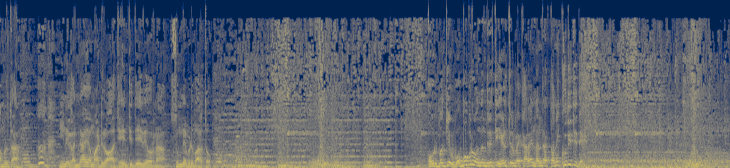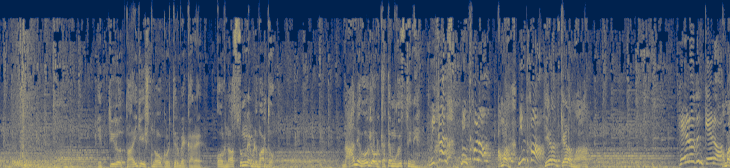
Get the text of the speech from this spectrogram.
ಅಮೃತ ನಿನಗೆ ಅನ್ಯಾಯ ಮಾಡಿರೋ ಆ ಜಯಂತಿ ದೇವಿ ಅವ್ರನ್ನ ಸುಮ್ಮನೆ ಬಿಡಬಾರ್ದು. ಅವ್ರ ಬಗ್ಗೆ ಒಬ್ಬೊಬ್ರು ಒಂದೊಂದು ರೀತಿ ಹೇಳ್ತಿರ್ಬೇಕಾದ್ರೆ ನನ್ನ ರಕ್ತಾನೇ ಕುದೀತಿದೆ. ಎತ್ತಿರೋ ತಾಯಿಗೆ ಇಷ್ಟು ನೋವು ಕೊಡ್ತಿರ್ಬೇಕಾರೆ ಅವ್ರನ್ನ ಸುಮ್ಮನೆ ಬಿಡಬಾರ್ದು. ನಾನೇ ಹೋಗಿ ಅವ್ರ ಕತೆ ಮುಗಿಸ್ತೀನಿ. ಅಮ್ಮ ಹೇಳದ್ ಕೇಳಮ್ಮ. ಹೇಳೋದನ್ ಕೇಳೋ. ಅಮ್ಮ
